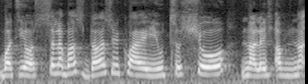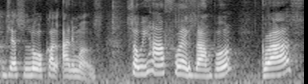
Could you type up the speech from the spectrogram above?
but your syllabus does require you to show knowledge of not just local animals. So we have, for example, grass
